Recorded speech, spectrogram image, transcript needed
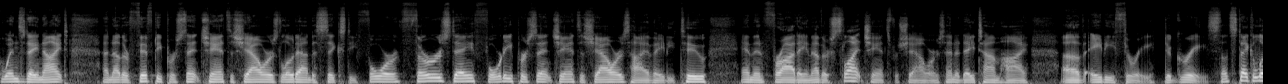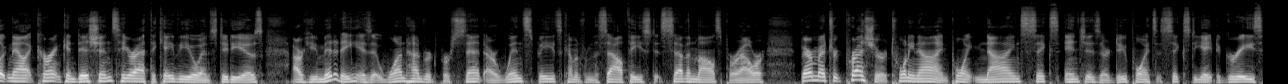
Wednesday night, another 50% chance of showers, low down to 64. Thursday, 40% chance of showers, high of 82. And then Friday, another slight chance for showers and a daytime high of 83 degrees. Let's take a look now at current conditions here at the KVOM studios. Our humidity is at 100%. Our wind speeds coming from the southeast at 7 miles per hour. Barometric pressure, 29.96 inches. Our dew points at 68 degrees.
